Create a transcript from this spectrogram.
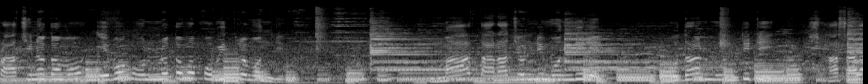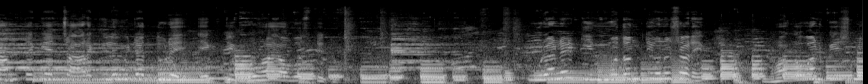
প্রাচীনতম এবং অন্যতম পবিত্র মন্দির। মা তারাচণ্ডী মন্দিরের প্রধান মূর্তিটি সাসারাম থেকে চার কিলোমিটার দূরে একটি গুহায় অবস্থিত। পুরাণের কিংবদন্তি অনুসারে ভগবান বিষ্ণু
